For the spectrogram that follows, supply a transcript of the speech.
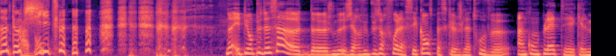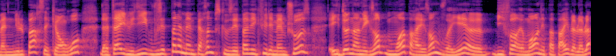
Ah shit. Et puis en plus de ça, euh, j'ai revu plusieurs fois la séquence parce que je la trouve euh, incomplète et qu'elle mène nulle part. C'est qu'en gros, Data, il lui dit Vous n'êtes pas la même personne parce que vous n'avez pas vécu les mêmes choses. Et il donne un exemple. Moi, par exemple, vous voyez, euh, Before et moi, on n'est pas pareil, blablabla.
